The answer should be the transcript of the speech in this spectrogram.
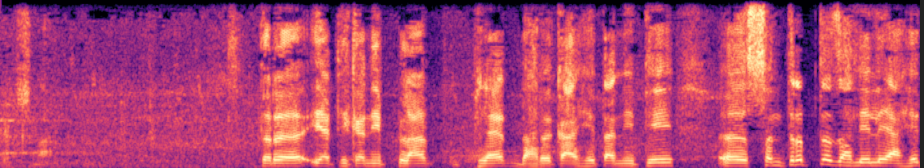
प्रश्न तर या ठिकाणी फ्लॅट फ्लॅट धारक आहेत आणि ते संतृप्त झालेले आहेत.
